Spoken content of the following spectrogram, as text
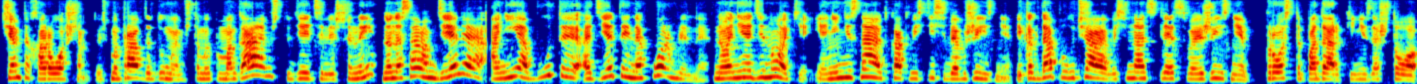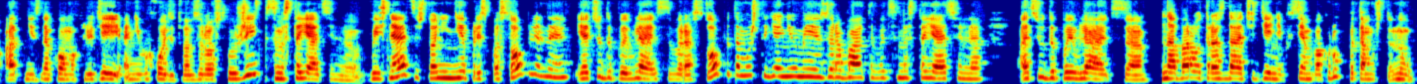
чем-то хорошим. То есть мы правда думаем, что мы помогаем, что дети лишены, но на самом деле они обуты, одеты и накормлены, но они одиноки, и они не знают, как вести себя в жизни. И когда, получая 18 лет своей жизни просто подарки ни за что от незнакомых людей, они выходят во взрослую жизнь самостоятельную, выясняется, что они не приспособлены, и отсюда появляется воровство, потому что я не умею зарабатывать самостоятельно, Отсюда появляется, наоборот, раздача денег всем вокруг, потому что, ну,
